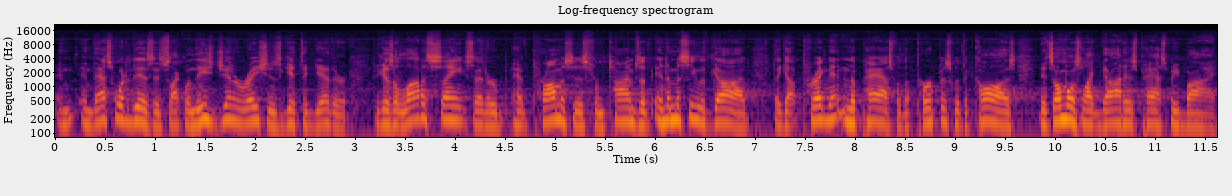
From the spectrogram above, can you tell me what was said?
And, and that's what it is. It's like when these generations get together, because a lot of saints that are, have promises from times of intimacy with God, they got pregnant in the past with a purpose, with a cause. It's almost like God has passed me by.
